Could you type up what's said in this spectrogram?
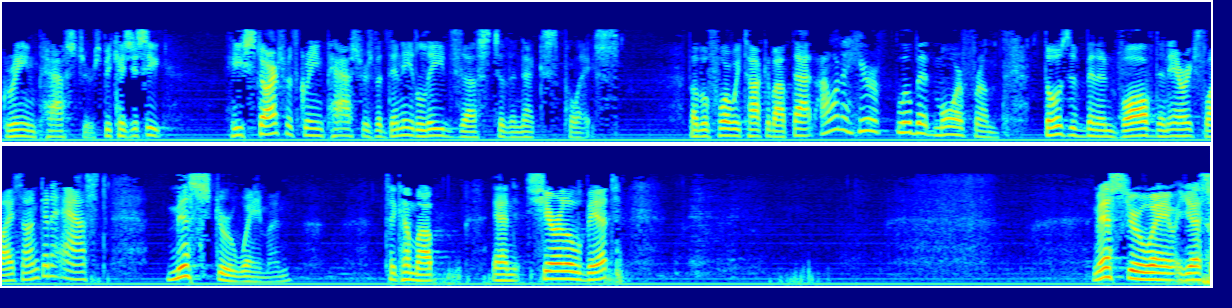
Green pastures. Because you see, he starts with green pastures, but then he leads us to the next place. But before we talk about that, I want to hear a little bit more from those who have been involved in Eric's life. So I'm going to ask Mr. Wayman to come up and share a little bit. Mr. Wayman. Yes,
